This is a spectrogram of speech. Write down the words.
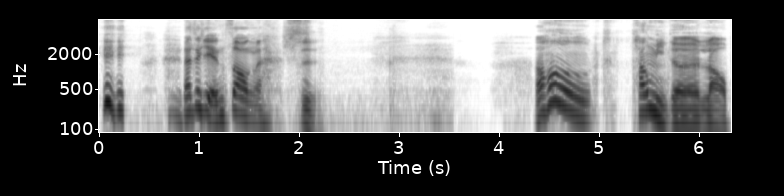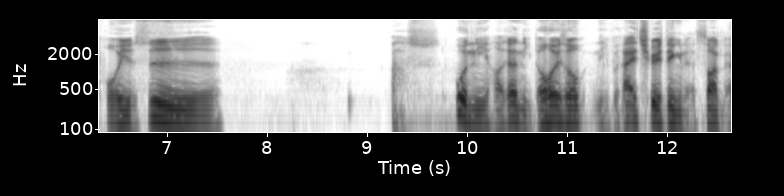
那就严重了。是，然后汤米的老婆也是啊，问你好像你都会说你不太确定了，算了，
